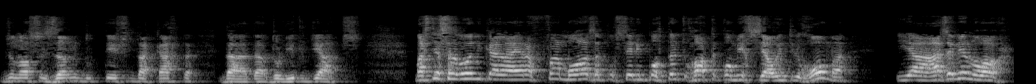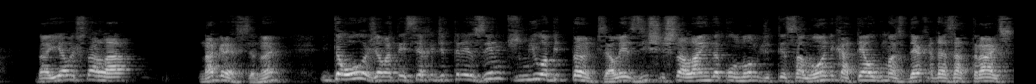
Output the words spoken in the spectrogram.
do nosso exame do texto da carta da, da, do livro de Atos. Mas Tessalônica ela era famosa por ser importante rota comercial entre Roma e a Ásia Menor. Daí ela está lá na Grécia, não é? Então hoje ela tem cerca de 300 mil habitantes. Ela existe, está lá ainda com o nome de Tessalônica, até algumas décadas atrás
